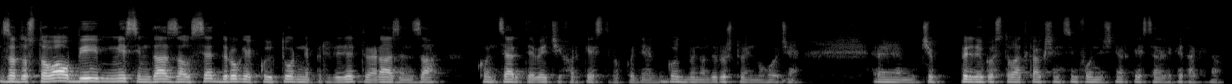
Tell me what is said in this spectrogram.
Zadostoval bi, mislim, da za vse druge kulturne prireditve, razen za koncerte večjih orkestrov, kot je Godbeno društvo in mogoče, če pride gostovati kakšen simfonični orkester ali kaj takega.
